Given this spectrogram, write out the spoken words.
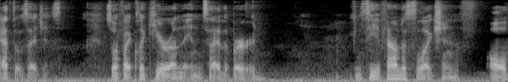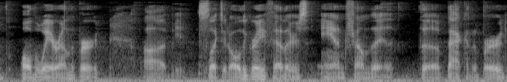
at those edges. So if I click here on the inside of the bird, you can see it found a selection all, all the way around the bird. Uh, it selected all the gray feathers and found the the back of the bird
